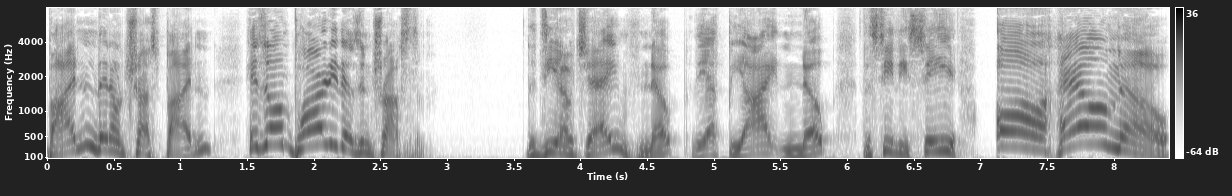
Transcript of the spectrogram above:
Biden, they don't trust Biden. His own party doesn't trust him. The DOJ, nope. The FBI, nope. The CDC, oh, hell no.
